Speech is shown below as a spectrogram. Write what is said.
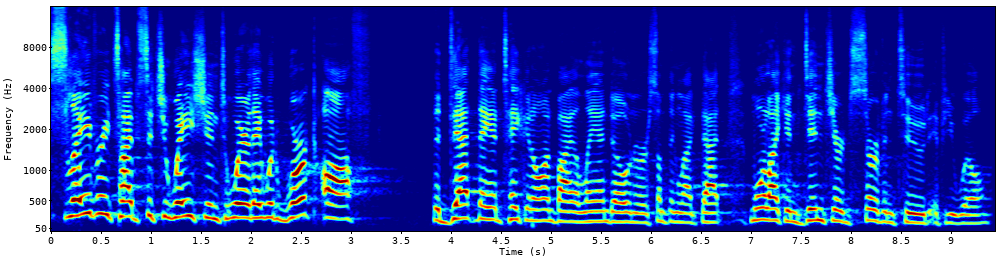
slavery type situation to where they would work off the debt they had taken on by a landowner or something like that, more like indentured servitude, if you will,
